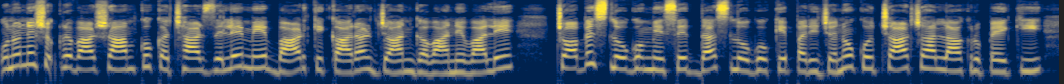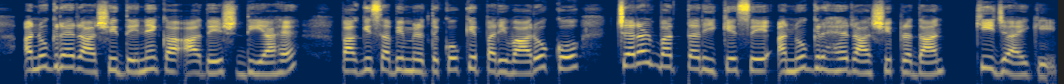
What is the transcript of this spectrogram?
उन्होंने शुक्रवार शाम को कछार ज़िले में बाढ़ के कारण जान गंवाने वाले 24 लोगों में से 10 लोगों के परिजनों को चार चार लाख रुपए की अनुग्रह राशि देने का आदेश दिया है। बाकी सभी मृतकों के परिवारों को चरणबद्ध तरीके से अनुग्रह राशि प्रदान की जाएगी।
